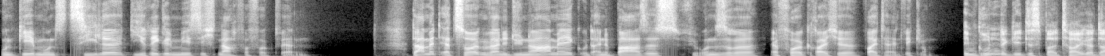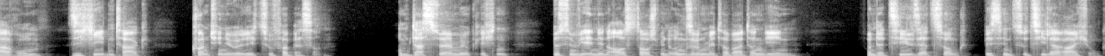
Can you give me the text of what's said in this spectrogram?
und geben uns Ziele, die regelmäßig nachverfolgt werden. Damit erzeugen wir eine Dynamik und eine Basis für unsere erfolgreiche Weiterentwicklung. Im Grunde geht es bei Tiger darum, sich jeden Tag kontinuierlich zu verbessern. Um das zu ermöglichen, müssen wir in den Austausch mit unseren Mitarbeitern gehen, von der Zielsetzung bis hin zur Zielerreichung.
